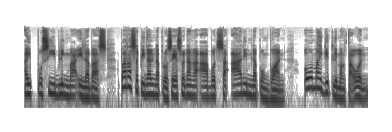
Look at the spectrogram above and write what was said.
ay posibleng mailabas para sa pinal na proseso na aabot sa anim na pung buwan o mahigit limang taon.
